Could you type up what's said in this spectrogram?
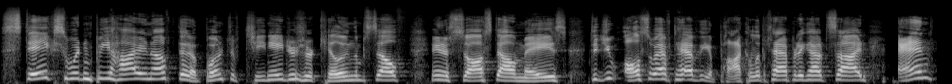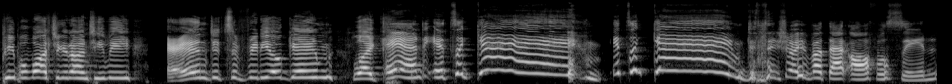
stakes wouldn't be high enough that a bunch of teenagers are killing themselves in a saw style maze? Did you also have to have the apocalypse happening outside and people watching it on TV? And it's a video game? Like And it's a game! It's a game! Did they show you about that awful scene?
